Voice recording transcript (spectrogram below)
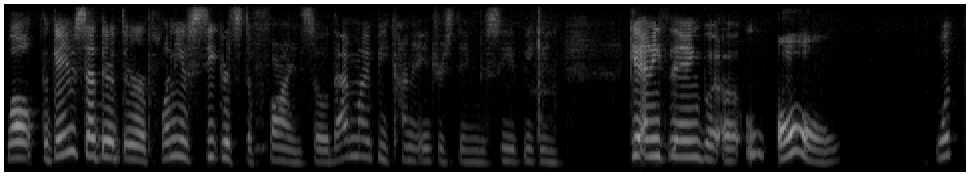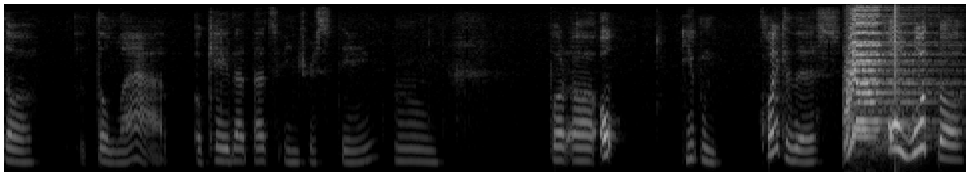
Well, the game said that there are plenty of secrets to find, so that might be kind of interesting to see if we can get anything. But uh, ooh, oh, what the the lab? Okay, that that's interesting. Um, but uh, oh, you can click this. Oh, what the?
